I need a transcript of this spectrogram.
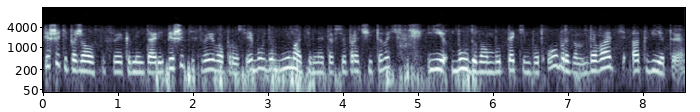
Пишите, пожалуйста, свои комментарии, пишите свои вопросы. Я буду внимательно это все прочитывать и буду вам вот таким вот образом давать ответы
